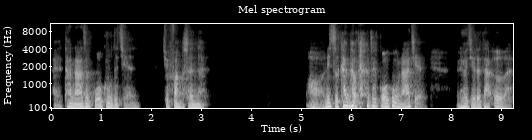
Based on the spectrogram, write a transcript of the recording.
哎，他拿着国库的钱去放生呢。哦，你只看到他在国库拿钱，你会觉得他恶啊。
